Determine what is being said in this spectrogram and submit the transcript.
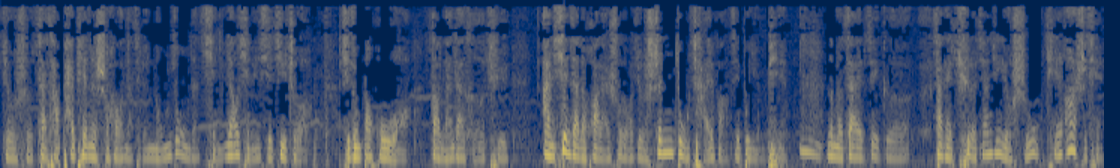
就是在他拍片的时候呢，这就隆重的请邀请了一些记者，其中包括我到南戴河去。按现在的话来说的话，就是深度采访这部影片。嗯那么在这个大概去了将近有十五天、二十天，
